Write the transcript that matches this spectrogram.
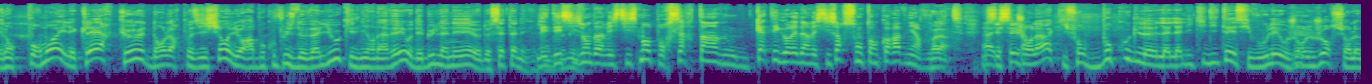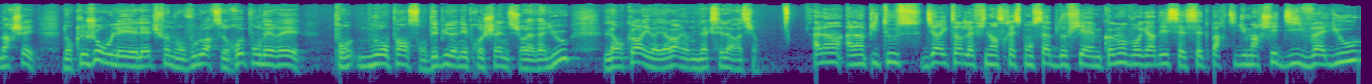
Et donc, pour moi, il est clair que dans leur position, il y aura beaucoup plus de value qu'il n'y en avait au début de l'année, euh, de cette année. Les décisions d'investissement pour certaines catégories d'investisseurs sont encore à venir, vous voilà. dites. c'est ces gens-là qui font beaucoup de la, liquidité, si vous voulez, au jour le mm. jour sur le marché. Donc, le jour où les, les hedge funds vont vouloir se repondérer pour, nous on pense en début d'année prochaine sur la value, là encore il va y avoir une accélération. Alain, Alain Pitous, directeur de la finance responsable d'OFIAM, comment vous regardez cette, partie du marché dit value?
